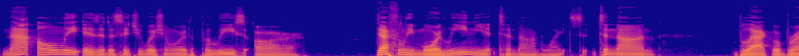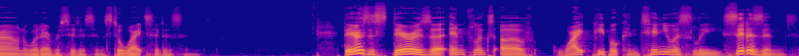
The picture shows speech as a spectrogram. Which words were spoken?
Not only is it a situation where the police are definitely more lenient to non-whites, to non-black or brown or whatever citizens, to white citizens. There is a, there is an influx of white people continuously citizens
